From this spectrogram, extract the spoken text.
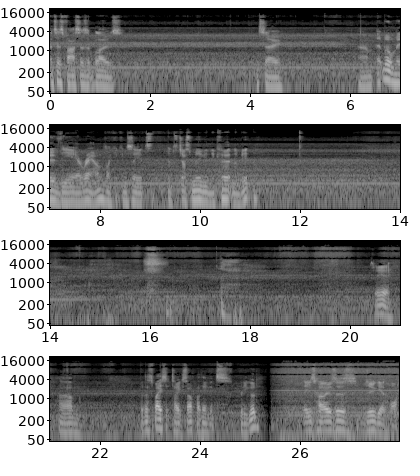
It's as fast as it blows. So um, it will move the air around, like you can see it's it's just moving the curtain a bit. So yeah, um, for the space it takes up, I think it's pretty good. These hoses do get hot.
